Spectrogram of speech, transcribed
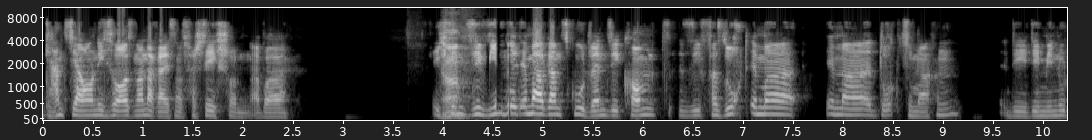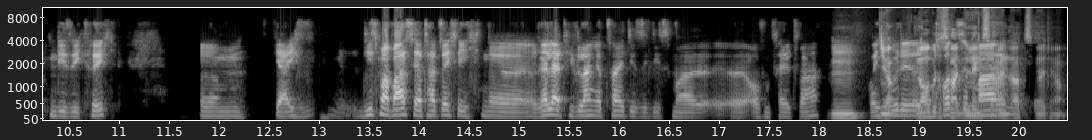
Kannst ja auch nicht so auseinanderreißen, das verstehe ich schon, aber ich ja. finde, sie wirbelt immer ganz gut, wenn sie kommt. Sie versucht immer, immer Druck zu machen, die, die Minuten, die sie kriegt. Ähm, ja, ich, diesmal war es ja tatsächlich eine relativ lange Zeit, die sie diesmal äh, auf dem Feld war. Mhm. Ich ja, würde ich glaube, das war die längste mal, Einsatzzeit, ja.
